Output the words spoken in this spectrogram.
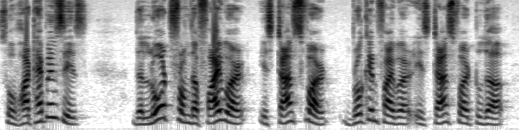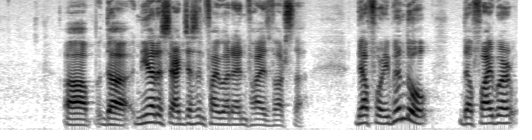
So, what happens is the load from the fiber is transferred broken fiber is transferred to the uh, the nearest adjacent fiber and vice versa. Therefore, even though the fiber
